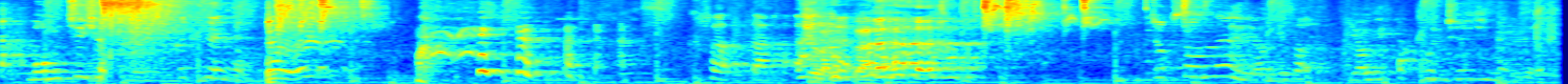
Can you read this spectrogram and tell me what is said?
딱 멈추셨어요. 끝에서. 큰일 났다. 큰일 났다. 이쪽 손은 여기서 여기 딱 붙여주시면 돼요.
